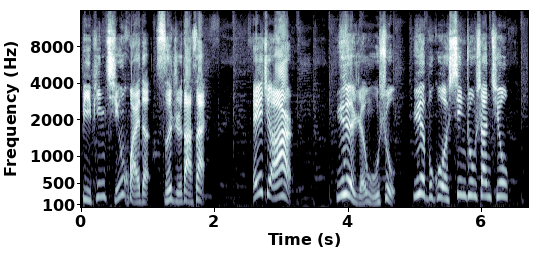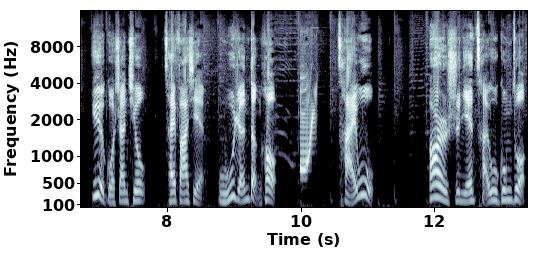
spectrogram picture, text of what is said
比拼情怀的辞职大赛。HR，阅人无数，越不过心中山丘，越过山丘。才发现无人等候。财务，二十年财务工作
